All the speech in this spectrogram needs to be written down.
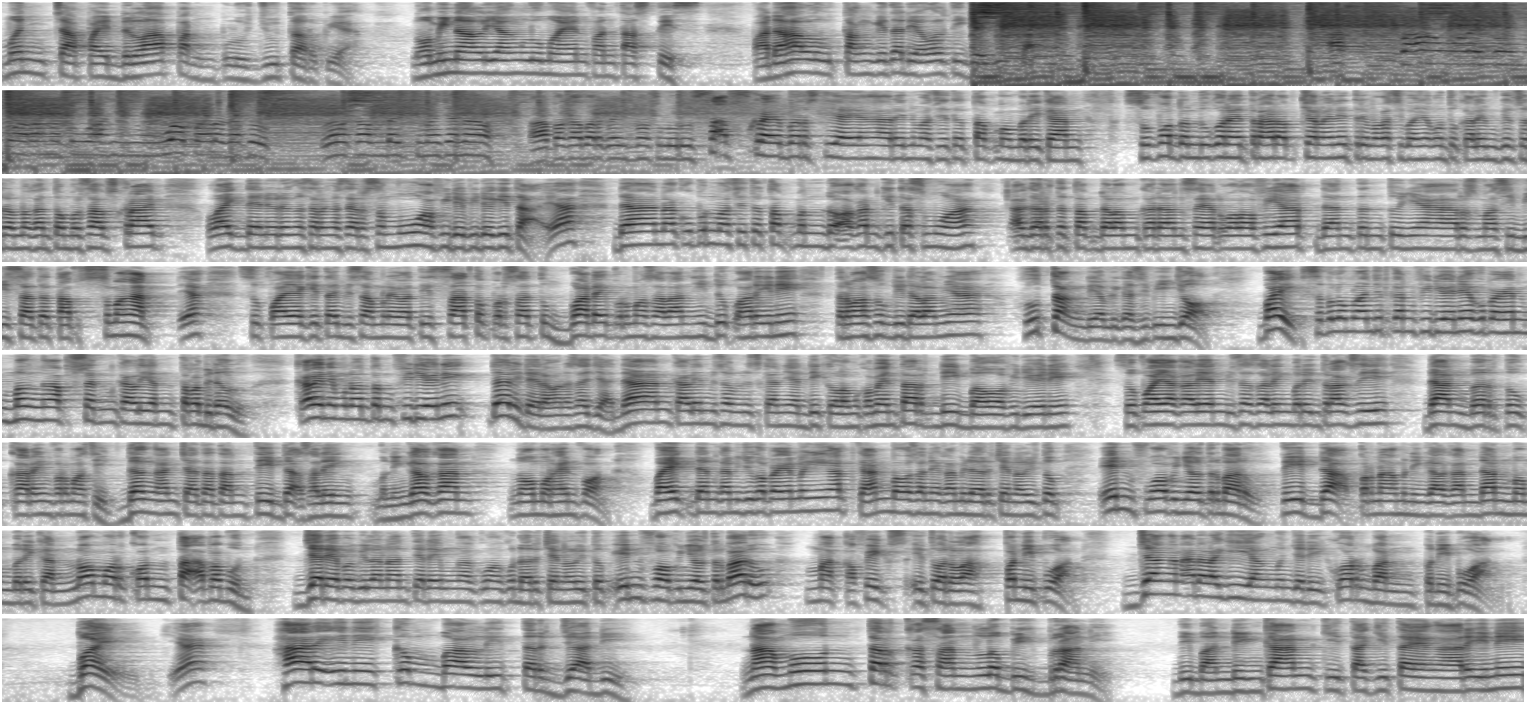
mencapai 80 juta rupiah. Nominal yang lumayan fantastis. Padahal utang kita di awal 3 juta. Assalamualaikum warahmatullahi wabarakatuh. Welcome back to my channel. Apa kabar kalian semua seluruh subscriber setia yang hari ini masih tetap memberikan support dan dukungan terhadap channel ini. Terima kasih banyak untuk kalian mungkin sudah menekan tombol subscribe, like dan udah nge-share-nge-share semua video-video kita ya. Dan aku pun masih tetap mendoakan kita semua agar tetap dalam keadaan sehat walafiat dan tentunya harus masih bisa tetap semangat ya supaya kita bisa melewati satu persatu badai permasalahan hidup hari ini termasuk di dalamnya hutang di aplikasi pinjol. Baik, sebelum melanjutkan video ini aku pengen mengabsen kalian terlebih dahulu. Kalian yang menonton video ini dari daerah mana saja dan kalian bisa menuliskannya di kolom komentar di bawah video ini supaya kalian bisa saling berinteraksi dan bertukar informasi dengan catatan tidak saling meninggalkan nomor handphone. Baik dan kami juga pengen mengingatkan bahwasannya kami dari channel YouTube Info Pinjol Terbaru tidak pernah meninggalkan dan memberikan nomor kontak apa pun jadi apabila nanti ada yang mengaku-ngaku dari channel YouTube info pinjol terbaru, maka fix itu adalah penipuan. Jangan ada lagi yang menjadi korban penipuan. Baik ya. Hari ini kembali terjadi. Namun terkesan lebih berani dibandingkan kita-kita yang hari ini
